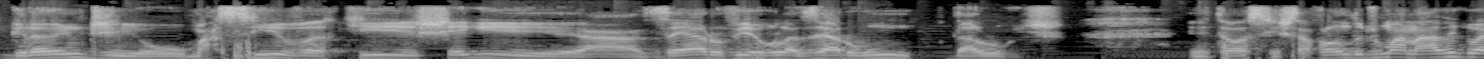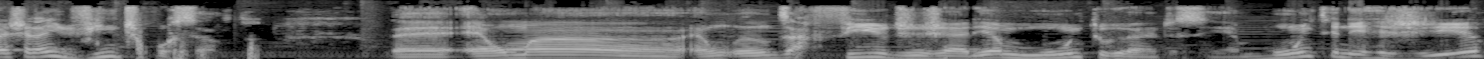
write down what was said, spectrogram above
grande ou massiva que chegue a 0,01 da luz. Então, assim, está falando de uma nave que vai chegar em 20%. É, é, uma, é, um, é um desafio de engenharia muito grande. Assim, é muita energia,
